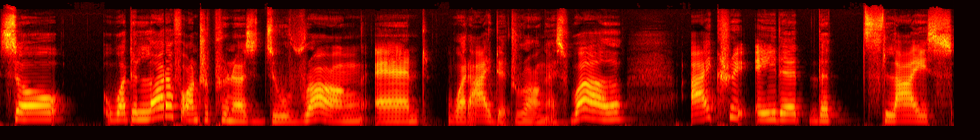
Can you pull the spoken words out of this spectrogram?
So, what a lot of entrepreneurs do wrong, and what I did wrong as well, I created the slice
